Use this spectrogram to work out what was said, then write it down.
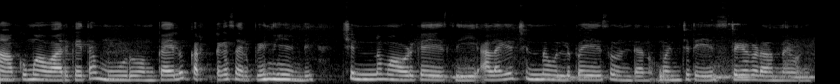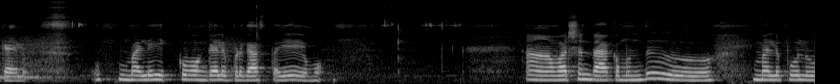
నాకు మా వారికైతే మూడు వంకాయలు కరెక్ట్గా సరిపోయినాయండి. చిన్న మామిడికాయ వేసి అలాగే చిన్న ఉల్లిపాయ వేసి ఉంటాను మంచి టేస్ట్గా కూడా ఉన్నాయి వంకాయలు. మళ్ళీ ఎక్కువ వంకాయలు ఎప్పుడు కాస్తాయో ఏమో. వర్షం రాకముందు మల్లెపూలు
